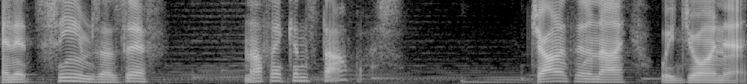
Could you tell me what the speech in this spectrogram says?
And it seems as if nothing can stop us. Jonathan and I, we join in.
